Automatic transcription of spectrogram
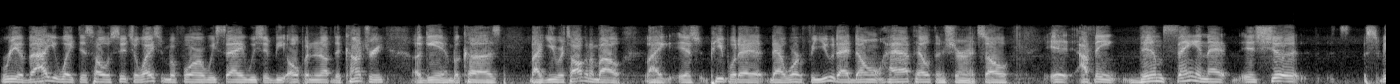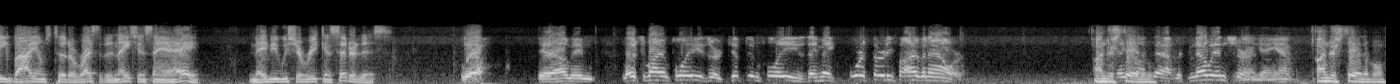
reevaluate this whole situation before we say we should be opening up the country again because like you were talking about like it's people that that work for you that don't have health insurance so it i think them saying that it should speak volumes to the rest of the nation saying hey maybe we should reconsider this Yeah. yeah I mean, most of my employees are tipped employees. They make four thirty-five an hour. Understandable. Things like that with no insurance. Yeah, yeah. Understandable.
